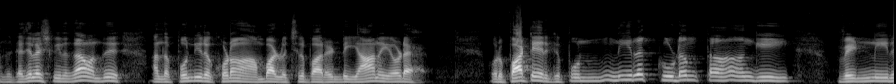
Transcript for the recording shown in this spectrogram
அந்த கஜலக்ஷ்மியில் தான் வந்து அந்த பொன்னிற குடம் அம்பாள் வச்சுருப்பா ரெண்டு யானையோட. ஒரு பாட்டே இருக்குது பொன்னிற குடம் தாங்கி வெண்ணிற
